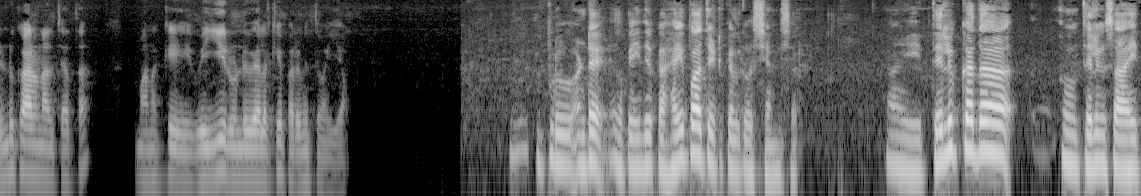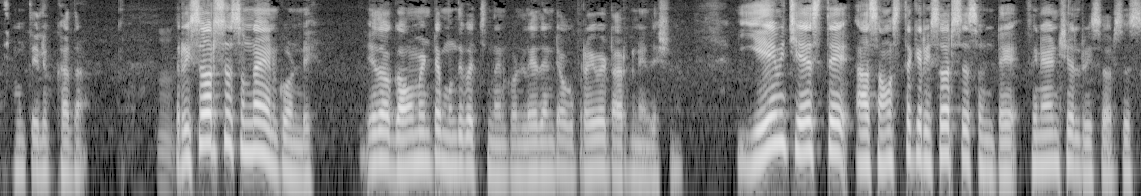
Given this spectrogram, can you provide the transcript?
రెండు కారణాల చేత మనకి వెయ్యి రెండు వేలకే పరిమితం అయ్యాం. ఇప్పుడు అంటే ఒక ఇది ఒక హైపాథెటికల్ క్వశ్చన్ సార్ ఈ తెలుగు కథ తెలుగు సాహిత్యం తెలుగు కథ. రిసోర్సెస్ ఉన్నాయనుకోండి. ఏదో గవర్నమెంటే ముందుకు వచ్చింది అనుకోండి లేదంటే ఒక ప్రైవేట్ ఆర్గనైజేషన్ ఏమి చేస్తే ఆ సంస్థకి రిసోర్సెస్ ఉంటే ఫినాన్షియల్ రిసోర్సెస్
